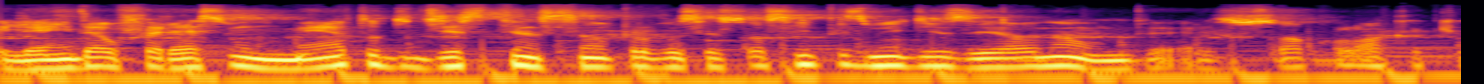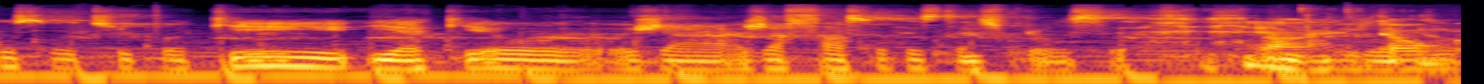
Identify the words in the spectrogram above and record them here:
ele ainda oferece um método de extensão para você só simplesmente dizer, oh, não, é, só coloca aqui o seu tipo aqui e aqui eu já, já faço o restante para você. Ah, então,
